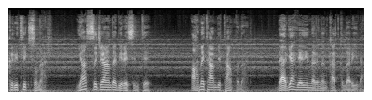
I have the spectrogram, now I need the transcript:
Kritik sunar. Yaz sıcağında bir esinti. Ahmet Hamdi Tanpınar. Dergah yayınlarının katkılarıyla.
